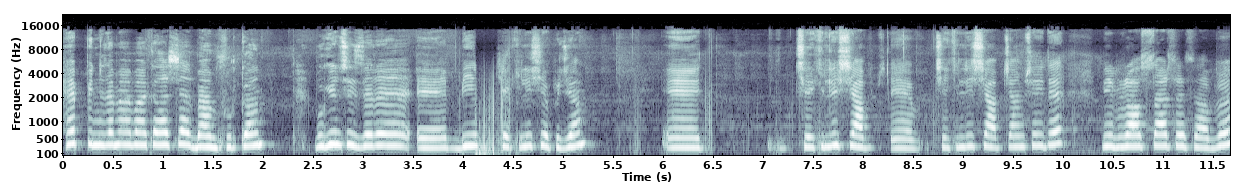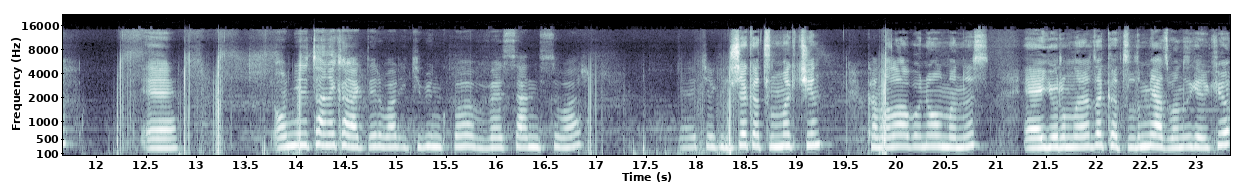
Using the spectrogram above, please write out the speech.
Hepinize merhaba arkadaşlar ben Furkan. Bugün sizlere e, bir çekiliş yapacağım. E, çekiliş yap e, çekiliş yapacağım şey de bir Brawl Stars hesabı. E, 17 tane karakteri var, 2000 kupa ve sendisi var. E, çekilişe katılmak için kanala abone olmanız, e, yorumlara da katıldım yazmanız gerekiyor.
